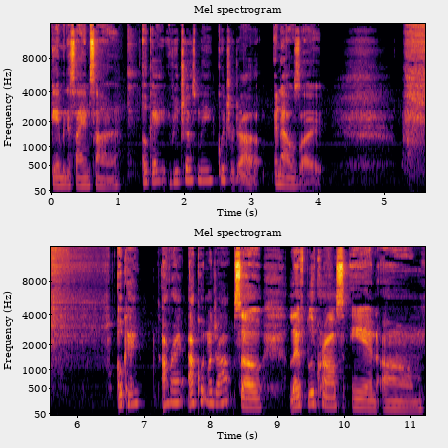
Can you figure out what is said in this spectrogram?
Gave me the same sign. Okay, if you trust me, quit your job. And I was like, okay, all right, I'll quit my job. So left Blue Cross in um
